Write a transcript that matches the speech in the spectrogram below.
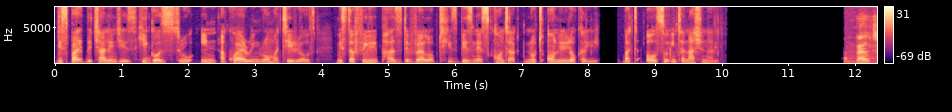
Despite the challenges he goes through in acquiring raw materials, Mr. Philip has developed his business contact not only locally but also internationally. Belt,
